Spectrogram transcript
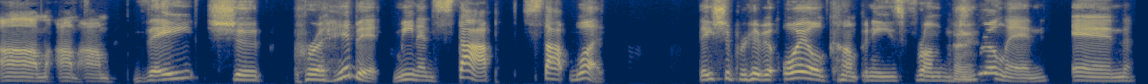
um, um, um, they should prohibit, meaning stop, stop what? They should prohibit oil companies from Okay. drilling in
